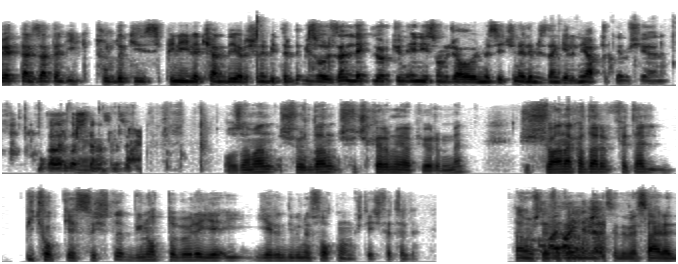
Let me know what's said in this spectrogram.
Vettel zaten ilk turdaki spiniyle kendi yarışını bitirdi. Biz o yüzden Leclerc'ün en iyi sonucu alabilmesi için elimizden geleni yaptık demiş yani. Bu kadar basit Aynen. anasını satayım. O zaman şuradan şu çıkarımı yapıyorum ben. Şu ana kadar Vettel birçok kez sıçtı. Binotto böyle ye- yerin dibine sokmamıştı hiç Vettel'i. Tamam işte öyle. hatasıydı vesaire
